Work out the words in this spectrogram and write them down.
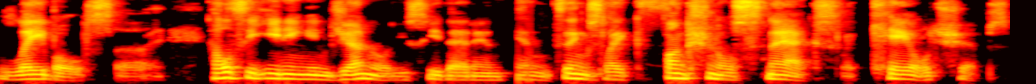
labels, uh, healthy eating in general. You see that in, in things like functional snacks, like kale chips,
